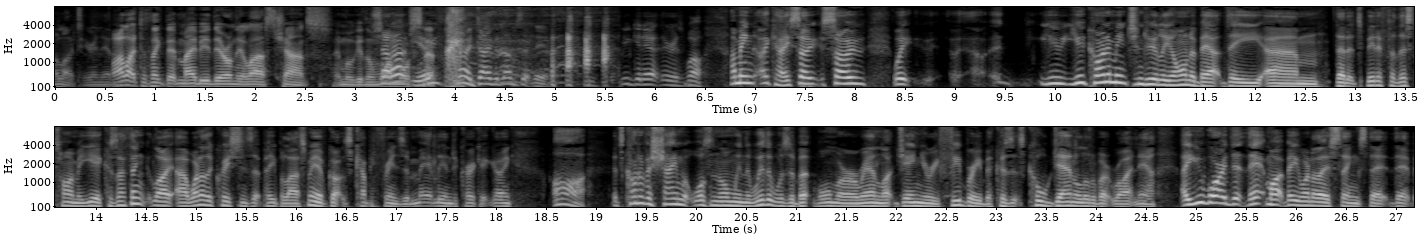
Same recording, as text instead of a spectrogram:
I like hearing that. I like to think that maybe they're on their last chance, and we'll give them Shut one up, more you. sniff. No, David loves it there. you get out there as well. I mean, okay, so so we, you you kind of mentioned early on about the um, that it's better for this time of year because I think like uh, one of the questions that people ask me, I've got a couple of friends that are madly into cricket, going, oh. It's kind of a shame it wasn't on when the weather was a bit warmer around like January, February because it's cooled down a little bit right now. Are you worried that that might be one of those things that, that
